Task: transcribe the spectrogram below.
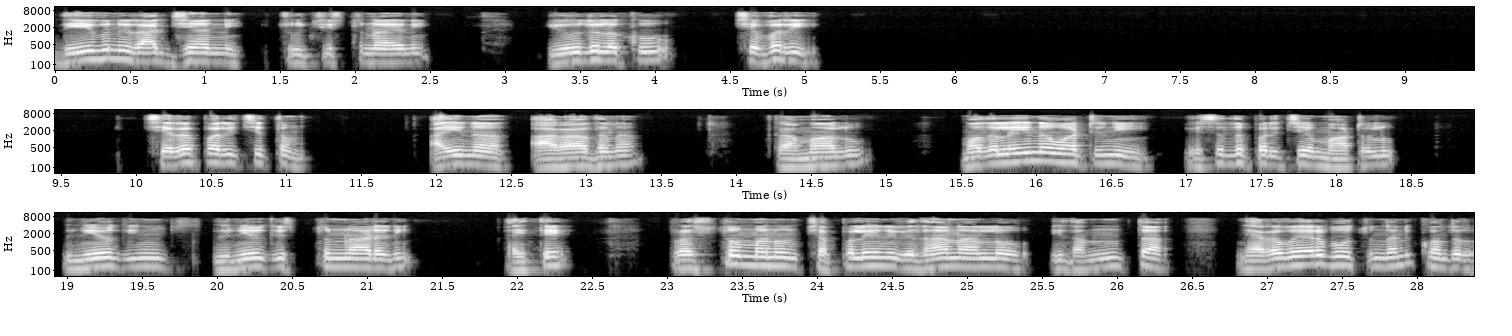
దేవుని రాజ్యాన్ని సూచిస్తున్నాయని యూదులకు చివరి చిరపరిచితం అయిన ఆరాధన క్రమాలు మొదలైన వాటిని విశదపరిచే మాటలు వినియోగి వినియోగిస్తున్నాడని అయితే ప్రస్తుతం మనం చెప్పలేని విధానాల్లో ఇదంతా నెరవేరబోతుందని కొందరు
